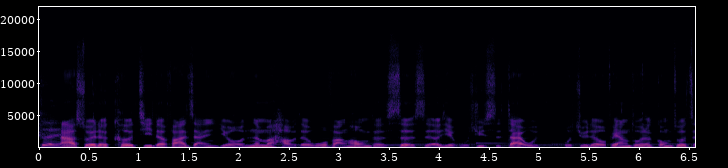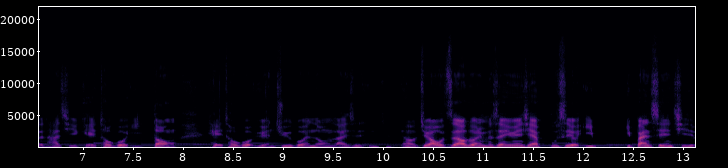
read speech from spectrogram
对，那随着科技的发展，有那么好的 work from home 的设施，而且五 G 时代，我我觉得有非常多的工作者，他其实可以透过移动，可以透过远距过程中来是哦。就像我知道说，你们是因为现在不是有一一半时间其实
